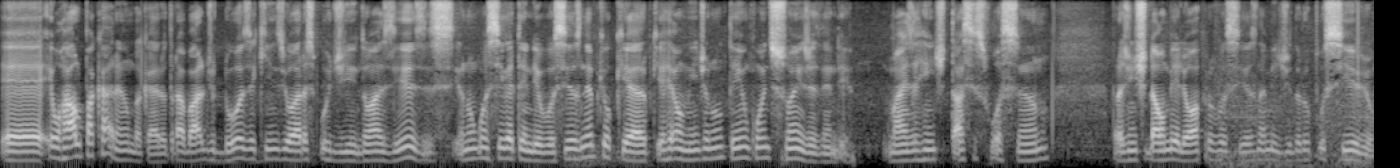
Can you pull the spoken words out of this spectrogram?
é, eu ralo pra caramba, cara. Eu trabalho de 12 a 15 horas por dia. Então, às vezes, eu não consigo atender vocês, nem porque eu quero, porque realmente eu não tenho condições de atender. Mas a gente está se esforçando para a gente dar o melhor para vocês na medida do possível.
